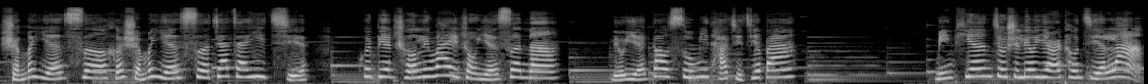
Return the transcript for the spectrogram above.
什么颜色和什么颜色加在一起？会变成另外一种颜色呢？留言告诉蜜桃姐姐吧。明天就是六一儿童节啦，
